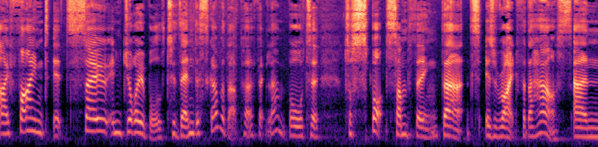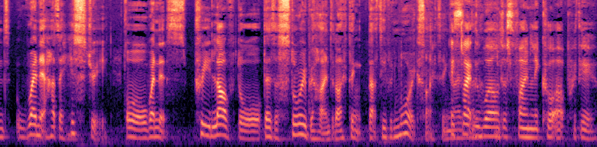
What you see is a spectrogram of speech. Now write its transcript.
I find it so enjoyable to then discover that perfect lamp or to, to spot something that is right for the house. And when it has a history or when it's pre loved or there's a story behind it, I think that's even more exciting. It's I, like the world has finally caught up with you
